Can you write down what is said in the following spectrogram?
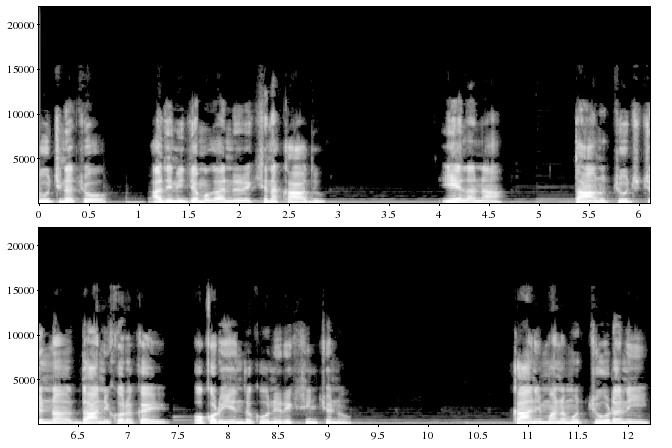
చూచినచో అది నిజముగా నిరీక్షణ కాదు. ఏలన తాను చూచుచున్న దాని కొరకై ఒకడు ఎందుకు నిరీక్షించును? కాని మనము చూడని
